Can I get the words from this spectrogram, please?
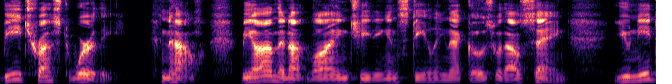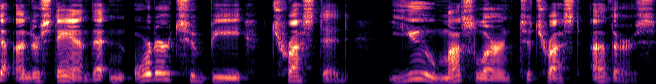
be trustworthy. Now, beyond the not lying, cheating, and stealing, that goes without saying, you need to understand that in order to be trusted, you must learn to trust others.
